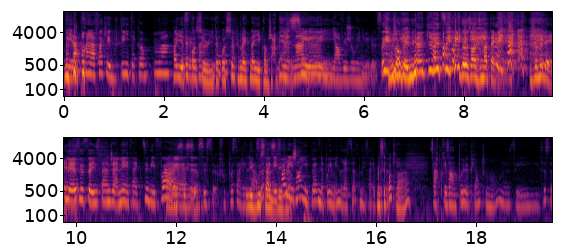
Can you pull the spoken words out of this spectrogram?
Mais la première fois qu'il a goûté, il était comme... Ah, il était pas sûr, il était pas sûr, puis maintenant, il est comme genre, merci. Maintenant, là, il en veut jour et nuit, là, tu sais. Jour et nuit. Fait que, Deux heures du matin. Je me lève. Mais c'est ça, ils se tendent jamais. Fait que, tu sais, des fois, euh, c'est ça. Faut pas s'arrêter Les goûts, ça. des fois, les gens, ils peuvent ne pas aimer une recette, mais ça Mais c'est pas grave. Ça représente pas l'opinion de tout le monde. C'est ça.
